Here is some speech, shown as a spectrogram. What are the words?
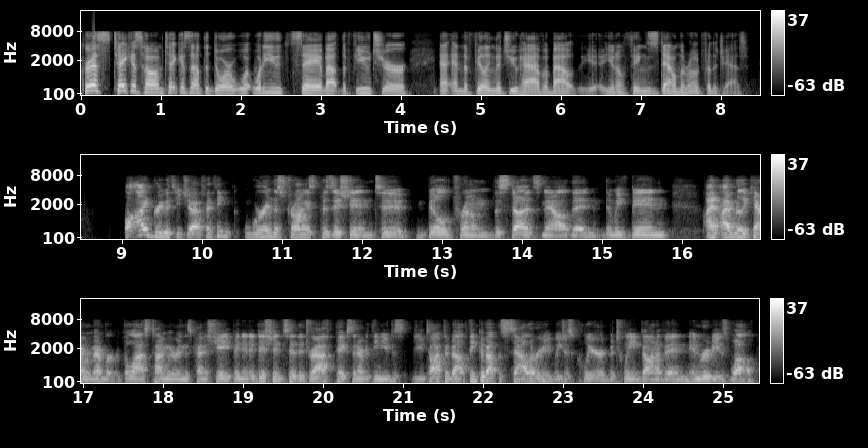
Chris, take us home, take us out the door. What, what do you say about the future and, and the feeling that you have about, you know, things down the road for the Jazz? Well, I agree with you, Jeff. I think we're in the strongest position to build from the studs now than than we've been. I, I really can't remember the last time we were in this kind of shape. And in addition to the draft picks and everything you just you talked about, think about the salary we just cleared between Donovan and Rudy as well.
